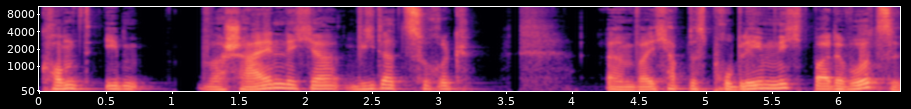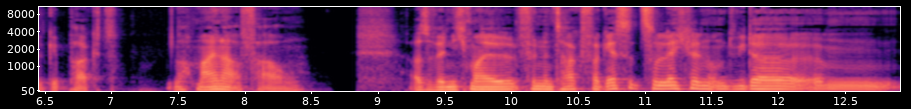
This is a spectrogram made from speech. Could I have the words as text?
kommt eben wahrscheinlicher wieder zurück. Ähm, weil ich habe das Problem nicht bei der Wurzel gepackt, nach meiner Erfahrung. Also wenn ich mal für einen Tag vergesse zu lächeln und wieder ähm,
